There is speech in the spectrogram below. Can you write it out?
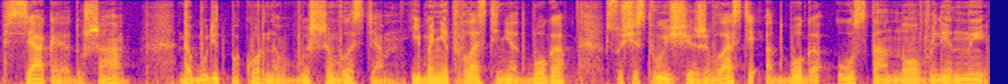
«Всякая душа да будет покорна высшим властям, ибо нет власти не от Бога, существующие же власти от Бога установлены».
